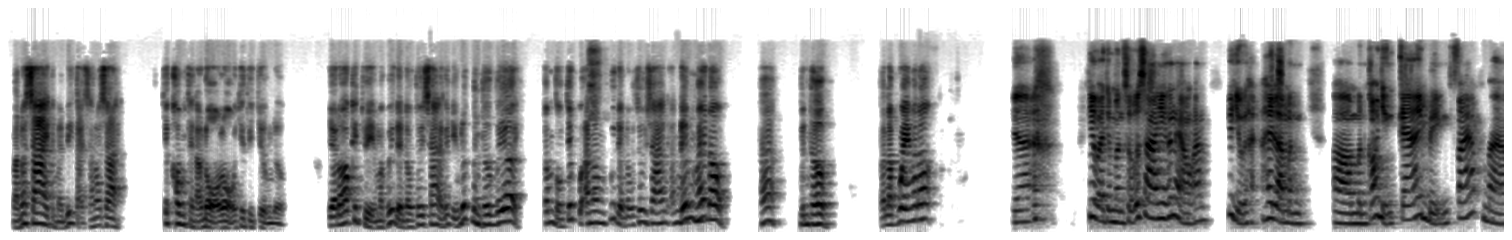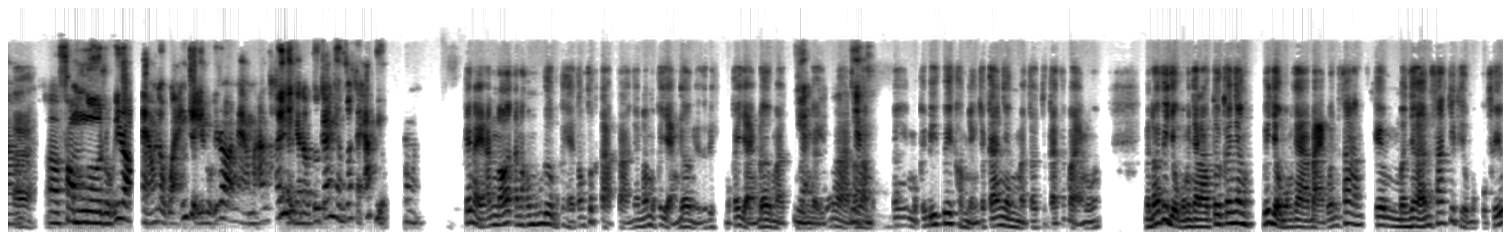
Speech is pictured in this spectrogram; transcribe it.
mà nó sai thì mình biết tại sao nó sai chứ không thể nào đổ lộ cho thị trường được do đó cái chuyện mà quyết định đầu tư sai là cái chuyện rất bình thường với ơi trong tổ chức của anh, anh quyết định đầu tư sai anh đếm không hết đâu ha bình thường phải làm quen với đó dạ yeah. như vậy thì mình sửa sai như thế nào anh ví dụ hay là mình uh, mình có những cái biện pháp mà à. uh, phòng ngừa rủi ro nào hay là quản trị rủi ro nào mà anh thấy là nhà đầu tư cá nhân có thể áp dụng không ạ? Cái này anh nói anh không muốn đưa một cái hệ thống phức tạp vào nhưng nói một cái dạng đơn vậy thôi đi một cái dạng đơn mà yeah. mình dạ. nghĩ đó là nó yeah. Dạ. là một cái, một cái bí quyết không nhận cho cá nhân mà cho tất cả các bạn luôn mình nói ví dụ một nhà đầu tư cá nhân ví dụ một nhà bạn của anh phát anh kêu mình nhờ anh phát giới thiệu một cổ phiếu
